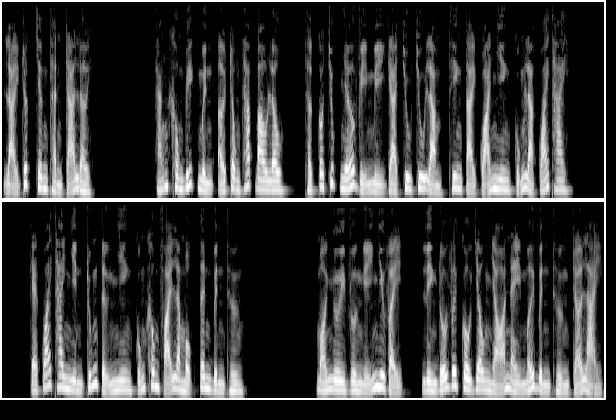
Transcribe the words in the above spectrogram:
lại rất chân thành trả lời. Hắn không biết mình ở trong tháp bao lâu, thật có chút nhớ vị mì gà chu chu làm thiên tài quả nhiên cũng là quái thai. Kẻ quái thai nhìn trúng tự nhiên cũng không phải là một tên bình thường. Mọi người vừa nghĩ như vậy, liền đối với cô dâu nhỏ này mới bình thường trở lại.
